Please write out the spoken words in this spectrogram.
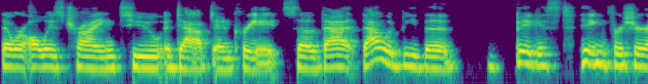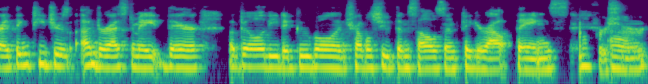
that we're always trying to adapt and create so that that would be the biggest thing for sure. I think teachers underestimate their ability to Google and troubleshoot themselves and figure out things. Oh, for sure. Um,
